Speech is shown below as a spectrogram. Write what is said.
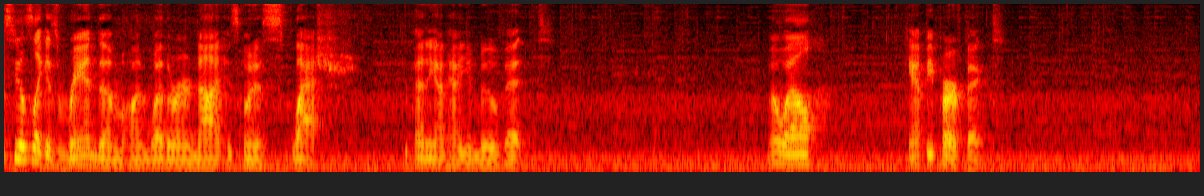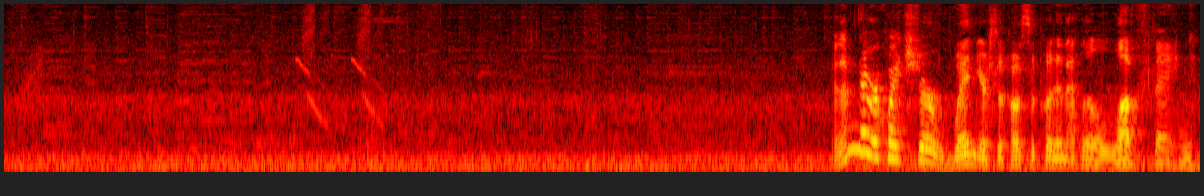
Always feels like it's random on whether or not it's going to splash, depending on how you move it. Oh well. Can't be perfect. And I'm never quite sure when you're supposed to put in that little love thing.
